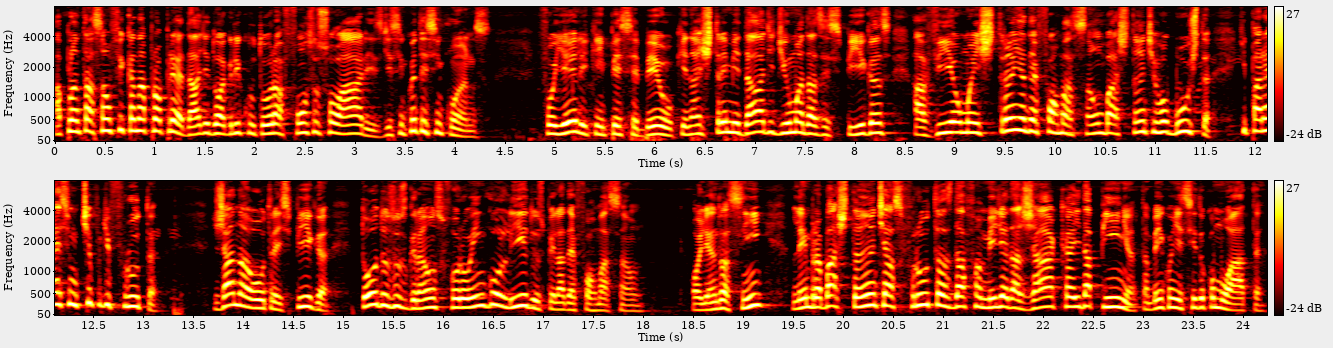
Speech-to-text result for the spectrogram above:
A plantação fica na propriedade do agricultor Afonso Soares, de 55 anos. Foi ele quem percebeu que na extremidade de uma das espigas havia uma estranha deformação bastante robusta, que parece um tipo de fruta. Já na outra espiga, todos os grãos foram engolidos pela deformação. Olhando assim, lembra bastante as frutas da família da jaca e da pinha, também conhecido como ata.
